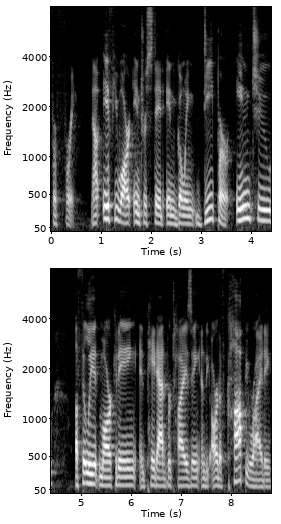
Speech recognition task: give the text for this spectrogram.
for free. Now, if you are interested in going deeper into affiliate marketing and paid advertising and the art of copywriting,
